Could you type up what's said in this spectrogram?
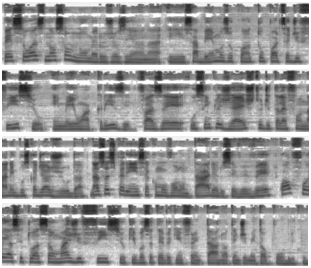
Pessoas não são números, Josiana, e sabemos o quanto pode ser difícil, em meio a uma crise, fazer o simples gesto de telefonar em busca de ajuda. Na sua experiência como voluntária do CVV, qual foi a situação mais difícil que você teve que enfrentar no atendimento ao público?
